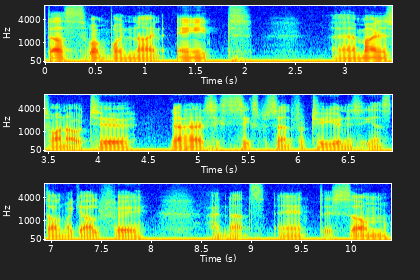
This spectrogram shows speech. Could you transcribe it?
does 1.98, uh, minus 102. Got her at 66% for two units against Dalma Galfi. And that's it. There's some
